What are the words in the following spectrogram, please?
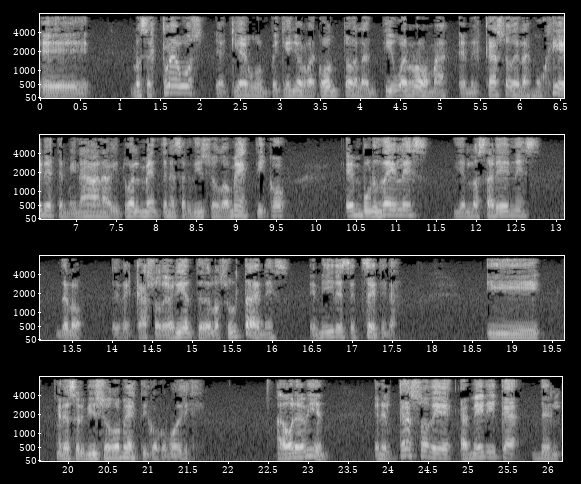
Eh, los esclavos, y aquí hago un pequeño raconto a la antigua Roma, en el caso de las mujeres terminaban habitualmente en el servicio doméstico, en burdeles y en los arenes, de los, en el caso de Oriente, de los sultanes, emires, etcétera, y en el servicio doméstico, como dije. Ahora bien, en el caso de América del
